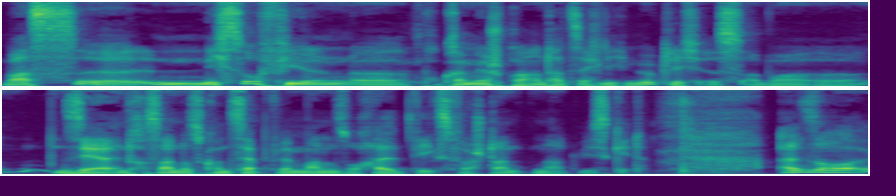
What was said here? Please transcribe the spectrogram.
was äh, nicht so vielen äh, Programmiersprachen tatsächlich möglich ist, aber äh, ein sehr interessantes Konzept, wenn man so halbwegs verstanden hat, wie es geht. Also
